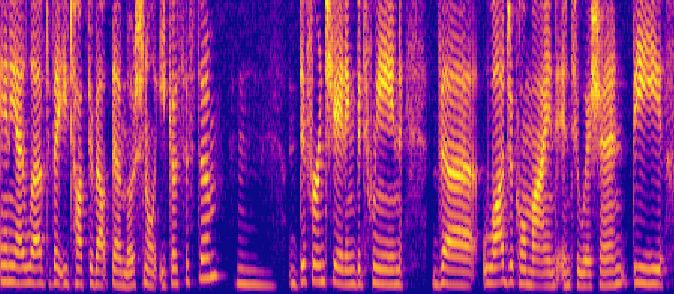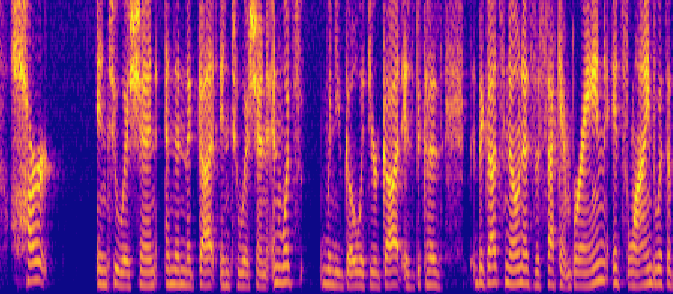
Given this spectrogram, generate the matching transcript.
Annie, I loved that you talked about the emotional ecosystem, differentiating between the logical mind intuition, the heart intuition, and then the gut intuition. And what's when you go with your gut is because the gut's known as the second brain. It's lined with a,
